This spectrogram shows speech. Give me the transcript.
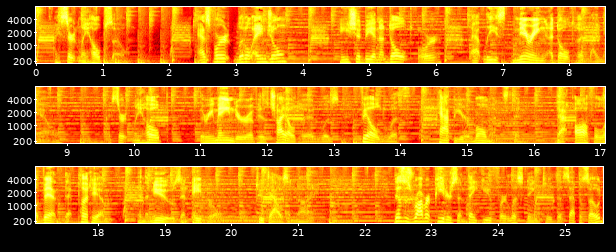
I certainly hope so. As for little Angel, he should be an adult or at least nearing adulthood by now. I certainly hope the remainder of his childhood was filled with happier moments than that awful event that put him in the news in April 2009. This is Robert Peterson. Thank you for listening to this episode.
